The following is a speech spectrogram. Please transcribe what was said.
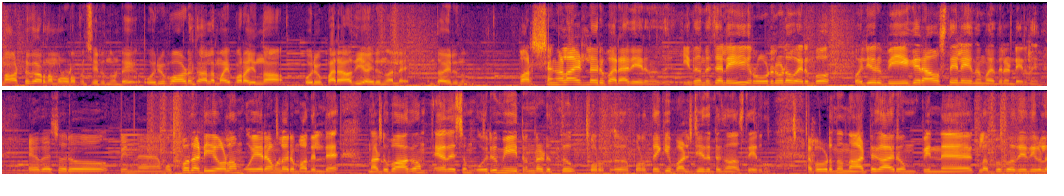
നാട്ടുകാർ നമ്മളോടൊപ്പം ചേരുന്നുണ്ട്. ഒരുപാട് കാലമായി പറയുന്ന ഒരു പരാതിയായിരുന്നു അല്ലേ? എന്തായിരുന്നു? വർഷങ്ങളായിട്ടുള്ള ഒരു പരാതിയായിരുന്നത്. ഇതെന്ന് വെച്ചാൽ ഈ റോഡിലൂടെ വരുമ്പോൾ വലിയൊരു ഭീകരാവസ്ഥയിലായിരുന്നു മതിലുണ്ടായിരുന്നത് ഏകദേശം ഒരു പിന്നെ മുപ്പതടിയോളം ഉയരമുള്ള ഒരു മതിലിന്റെ നടുഭാഗം ഏകദേശം ഒരു മീറ്ററിന്റെ അടുത്ത് പുറത്ത് പുറത്തേക്ക് ബൾജ് ചെയ്തിട്ടുള്ള അവസ്ഥയായിരുന്നു. അപ്പോൾ ഇവിടുന്ന് നാട്ടുകാരും പിന്നെ ക്ലബ്ബ് പ്രതിനിധികൾ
